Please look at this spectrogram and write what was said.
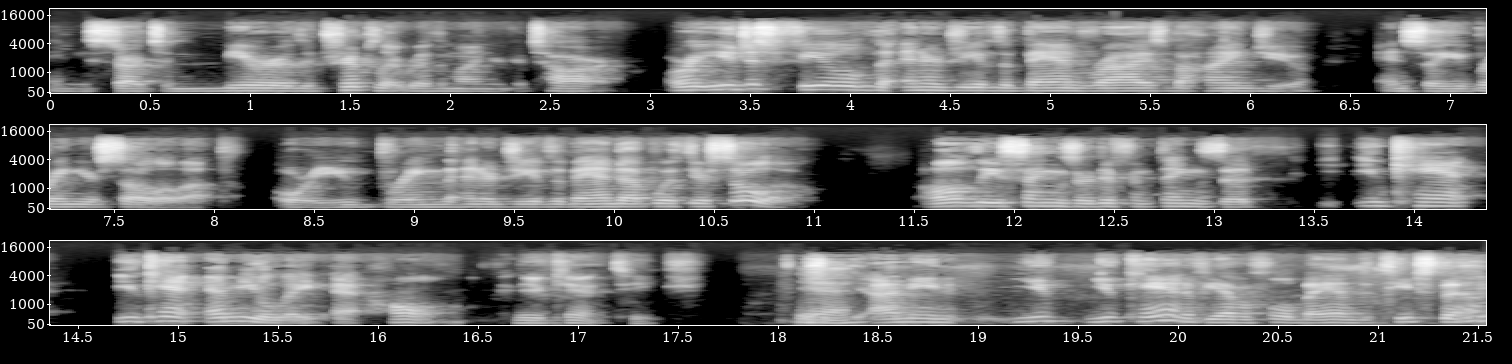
and you start to mirror the triplet rhythm on your guitar, or you just feel the energy of the band rise behind you, and so you bring your solo up, or you bring the energy of the band up with your solo. All of these things are different things that you can't you can't emulate at home. You can't teach. Yeah. I mean, you you can if you have a full band to teach them,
